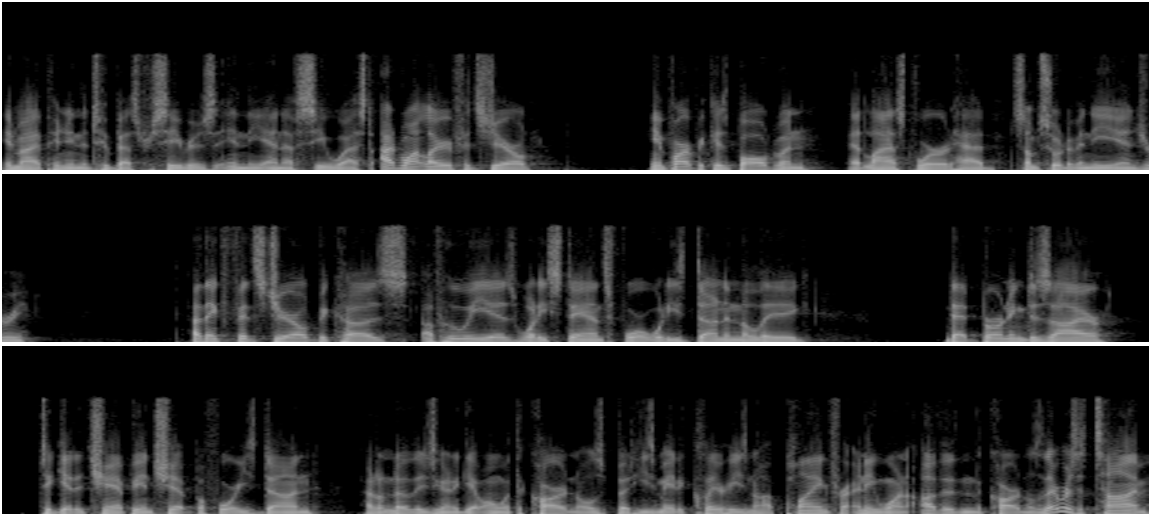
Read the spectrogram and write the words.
in my opinion, the two best receivers in the NFC West. I'd want Larry Fitzgerald, in part because Baldwin, at last word, had some sort of a knee injury. I think Fitzgerald, because of who he is, what he stands for, what he's done in the league, that burning desire to get a championship before he's done. I don't know that he's going to get one with the Cardinals, but he's made it clear he's not playing for anyone other than the Cardinals. There was a time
